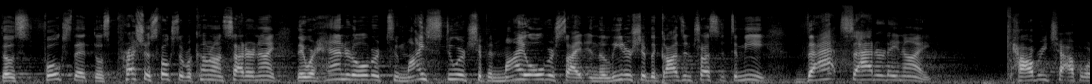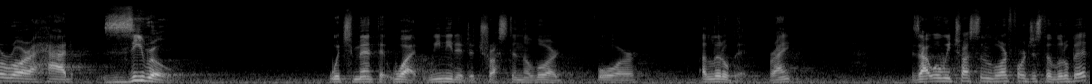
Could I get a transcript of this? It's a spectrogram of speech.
those folks that, those precious folks that were coming on Saturday night, they were handed over to my stewardship and my oversight and the leadership that God's entrusted to me that Saturday night. Calvary Chapel Aurora had zero, which meant that what? We needed to trust in the Lord for a little bit, right? Is that what we trust in the Lord for? Just a little bit?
